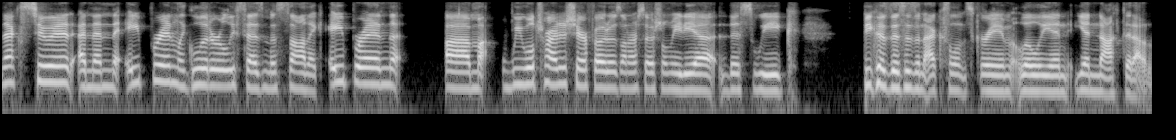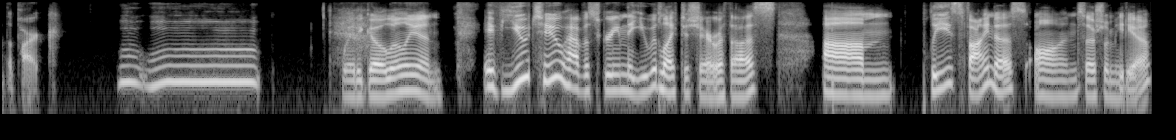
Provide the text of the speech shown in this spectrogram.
next to it. And then the apron like literally says Masonic apron. Um, we will try to share photos on our social media this week because this is an excellent scream. Lillian, you knocked it out of the park. Ooh, ooh. Way to go, Lillian. If you too have a scream that you would like to share with us, um, please find us on social media.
